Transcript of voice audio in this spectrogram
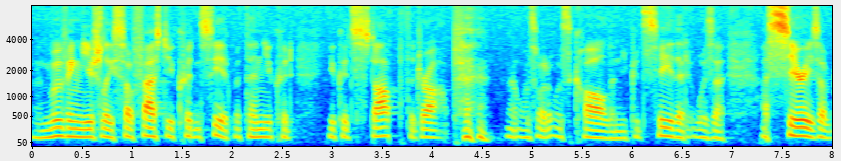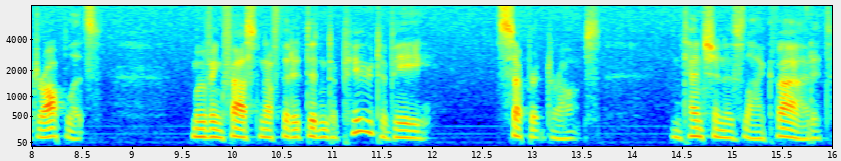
And moving usually so fast you couldn't see it, but then you could you could stop the drop. that was what it was called, and you could see that it was a, a series of droplets moving fast enough that it didn't appear to be separate drops. Intention is like that. It's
